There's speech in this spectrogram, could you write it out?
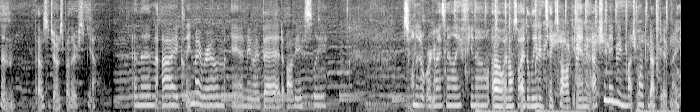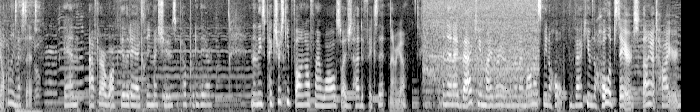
And that was the Jonas Brothers, yeah. And then I cleaned my room and made my bed, obviously. Just wanted to organize my life, you know? Oh, and also I deleted TikTok and it actually made me much more productive and I don't really miss it. And after our walk the other day, I cleaned my shoes. Look how pretty they are. And then these pictures keep falling off my wall, so I just had to fix it. There we go. And then I vacuumed my room, and then my mom asked me to whole, vacuum the whole upstairs. Then I got tired.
